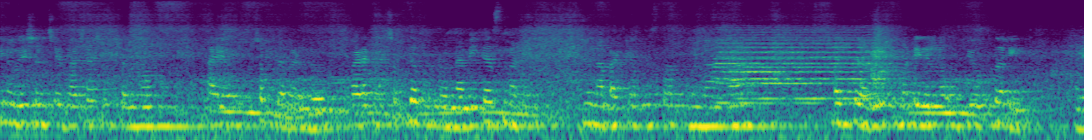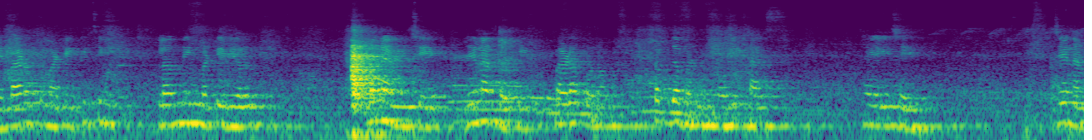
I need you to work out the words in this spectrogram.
ઇનોવેશન છે, ભાષા શિક્ષણનો આયો શબ્દભંડોળ, બાળકના શબ્દભંડોળના વિકાસ માટે જૂના પાઠ્યપુસ્તક, જૂના બધા વેસ્ટ મટીરિયલનો ઉપયોગ કરી અને બાળકો માટે ટીચિંગ લર્નિંગ મટીરિયલ બનાવ્યું છે. જેના થકી બાળકોનો શબ્દ ભંડોળનો વિકાસ થયેલ છે. જેના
